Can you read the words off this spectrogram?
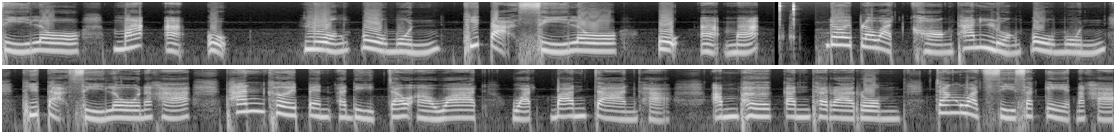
สีโล มะอะอุ หลวงปู่หมุน ทิตะสีโล อุอะมะ โดยประวัติของท่านหลวงปู่หมุนทิตะสีโลนะคะ ท่านเคยเป็นอดีตเจ้าอาวาสวัดบ้านจานค่ะอำเภอกันทรารม จังหวัดศรีสะเกดนะคะ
